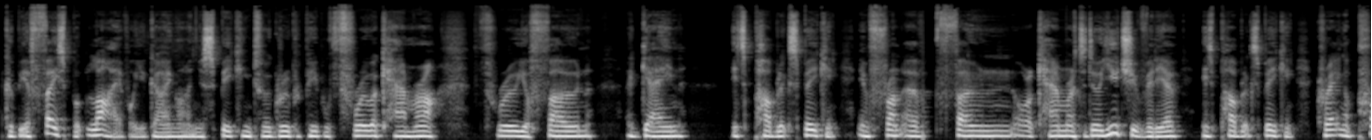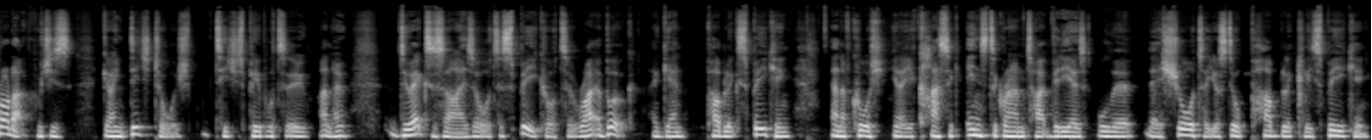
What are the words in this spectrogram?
It could be a Facebook Live where you're going on and you're speaking to a group of people through a camera, through your phone. Again, it's public speaking. In front of a phone or a camera to do a YouTube video is public speaking. Creating a product which is going digital, which teaches people to, I don't know, do exercise or to speak or to write a book. Again, public speaking. And of course, you know, your classic Instagram type videos, although they're shorter, you're still publicly speaking.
